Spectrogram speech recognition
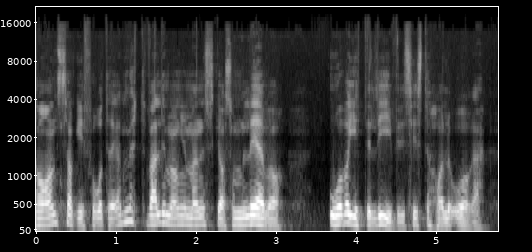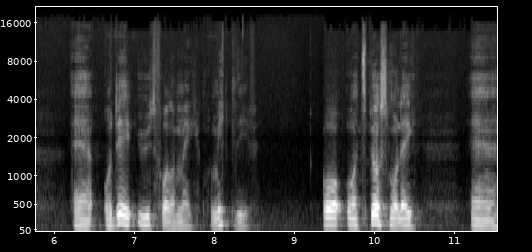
ransake i forhold til det. Jeg har møtt veldig mange mennesker som lever overgitte liv i det siste halve året. Eh, og det utfordrer meg på mitt liv. Og, og et spørsmål jeg eh,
